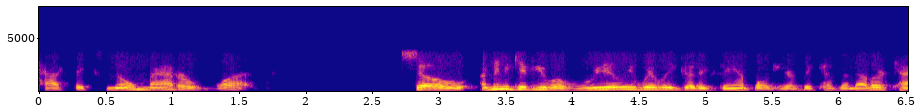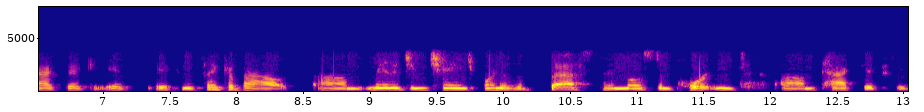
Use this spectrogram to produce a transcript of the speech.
tactics no matter what. So I'm going to give you a really, really good example here because another tactic, if, if you think about um, managing change, one of the best and most important um, tactics is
